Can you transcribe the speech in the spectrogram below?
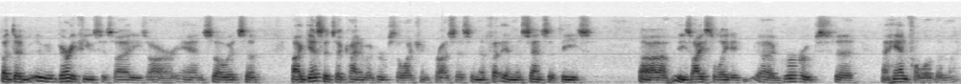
but the, very few societies are, and so it's a, I guess it's a kind of a group selection process in the in the sense that these uh, these isolated uh, groups uh, a handful of them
